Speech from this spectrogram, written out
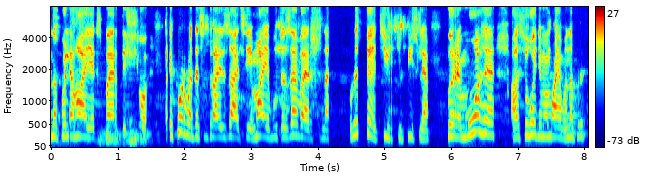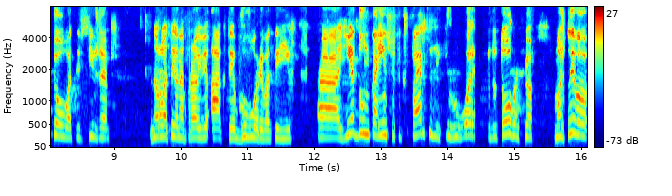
наполягає, експерти, що реформа децентралізації має бути завершена лише тільки після перемоги. А сьогодні ми маємо напрацьовувати всі вже нормативно-правові акти, обговорювати їх. Е, є думка інших експертів, які говорять щодо того, що можливо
